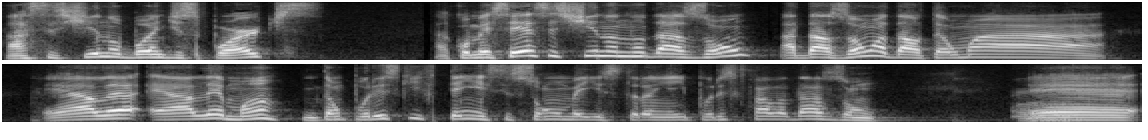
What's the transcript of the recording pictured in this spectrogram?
Assisti no Band Esportes. Ah, Comecei assistindo no Dazon. A Dazon, Adalto, é uma. É, ale- é alemã. Então por isso que tem esse som meio estranho aí, por isso que fala Dazon. É,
